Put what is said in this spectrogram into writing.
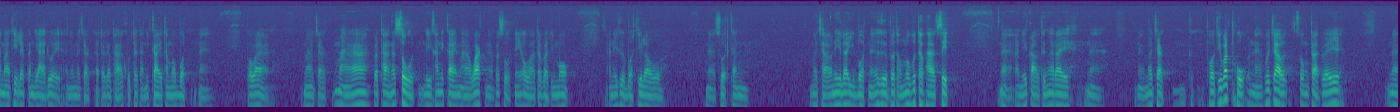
สมาธิและปัญญาด้วย อันนี้มาจากอัตถกถาขุตกนิกายธรรมบทนะเพราะว่า มาจากมหาประธานสูตรดีขันนิกายมหาวัคนะพระสูตรนี้โอวาทปาติโมก อันนี้คือบทที่เรานะสวดกัน เมื่อเช้านี้แล้วอีกบทหนึงก็คือปฐมพุทธภาษิตนะอันนี้กล่าวถึงอะไรนะนะมาจากโพธิวัตถุนะพระเจ้าทรงตรัสไว้นะ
